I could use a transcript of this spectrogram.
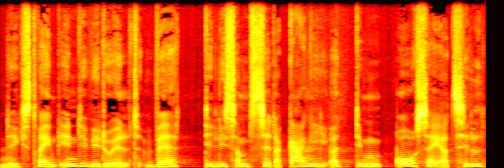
Mm. Det er ekstremt individuelt, hvad det ligesom sætter gang i, og det årsager til,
